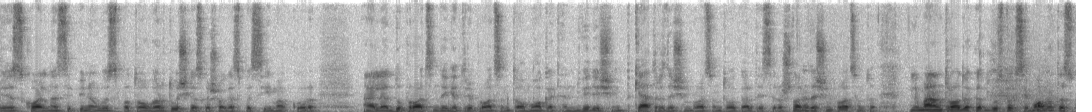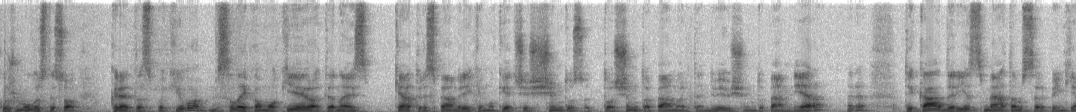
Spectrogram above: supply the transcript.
e, skolinasi pinigus, po to vartuškės kažkokias pasima, kur ale 2 procentai, 4 procentų, o moka ten 20, 40 procentų, o kartais ir 80 procentų. Ir man atrodo, kad bus toksai momentas, kur žmogus tiesiog kreditas pakilo, visą laiką mokėjo tenais 4 PM reikia mokėti 600, o to 100 PM ar ten 200 PM nėra. Ne? Tai ką darys metams ar 5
